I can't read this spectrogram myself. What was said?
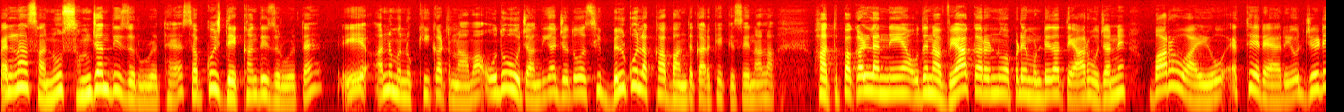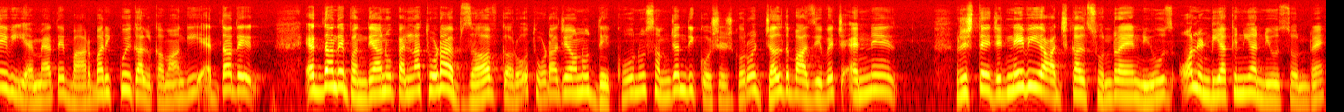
ਪਹਿਲਾਂ ਸਾਨੂੰ ਸਮਝਣ ਦੀ ਜ਼ਰੂਰਤ ਹੈ, ਸਭ ਕੁਝ ਦੇਖਣ ਦੀ ਜ਼ਰੂਰਤ ਹੈ। ਇਹ ਅਨਮਨੁੱਖੀ ਘਟਨਾਵਾਂ ਉਦੋਂ ਹੋ ਜਾਂਦੀਆਂ ਜਦੋਂ ਅਸੀਂ ਬਿਲਕੁਲ ਅੱਖਾਂ ਬੰਦ ਕਰਕੇ ਕਿਸੇ ਨਾਲ ਹੱਥ ਪਕੜ ਲੈਂਦੇ ਆ ਉਹਦੇ ਨਾਲ ਵਿਆਹ ਕਰਨ ਨੂੰ ਆਪਣੇ ਮੁੰਡੇ ਦਾ ਤਿਆਰ ਹੋ ਜਾਂਦੇ ਬਾਹਰੋਂ ਆਏ ਹੋ ਇੱਥੇ ਰਹਿ ਰਹੇ ਹੋ, ਜਿਹੜੇ ਵੀ ਹੈ, ਮੈਂ ਤੇ ਬਾਰ-ਬਾਰ ਇੱਕੋ ਹੀ ਗੱਲ ਕਵਾਂਗੀ ਐਦਾਂ ਦੇ ਐਦਾਂ ਦੇ ਬੰਦਿਆਂ ਨੂੰ ਪਹਿਲਾਂ ਥੋੜਾ ਅਬਜ਼ਰਵ ਕਰੋ ਥੋੜਾ ਜਿਹਾ ਉਹਨੂੰ ਦੇਖੋ, ਉਹਨੂੰ ਸਮਝਣ ਦੀ ਕੋਸ਼ਿਸ਼ ਕਰੋ, ਜਲਦਬਾਜ਼ੀ ਵਿੱਚ ਇੰਨੇ ਰਿਸ਼ਤੇ ਜਿੰਨੇ ਵੀ ਅੱਜ ਕੱਲ ਸੁਣ ਰਹੇ ਨਿਊਜ਼ 올 ਇੰਡੀਆ ਕਿੰਨੀਆਂ ਨਿਊਜ਼ ਸੁਣ ਰਹੇ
